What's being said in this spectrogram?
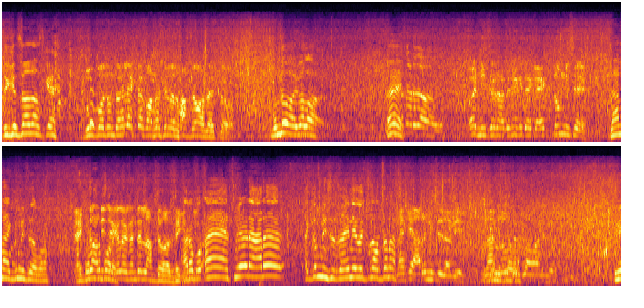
তুই আজকে। বুক পর্যন্ত হলে একটা কথা ছিল লাভ দেওয়া যাইতো বন্ধু গেল এই। ওই নিচে রাখি নাকি দেখ? একদম নিচে। না না একদম নিচে যাব না। একদম আর নিচে পরে। গেলে ওখান থেকে লাভ দেওয়া যায় আরও হ্যাঁ তুই এটা আরে একদম নিচে যাই নিয়ে করতে চাচ্ছ না। নাকি আরও নিচে যাবি? না, নিচে যাব তুমি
